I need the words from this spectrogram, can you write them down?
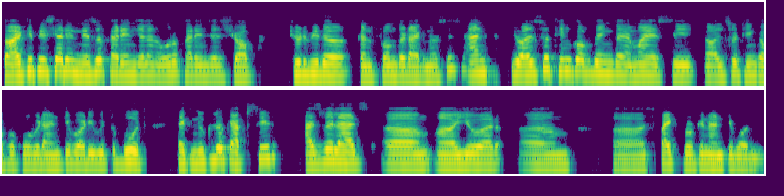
So RT-PCR in nasopharyngeal and oropharyngeal swab should be the confirm the diagnosis. And you also think of doing the MISC, also think of a COVID antibody with both like nucleocapsid as well as um, uh, your um, uh, spike protein antibodies.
